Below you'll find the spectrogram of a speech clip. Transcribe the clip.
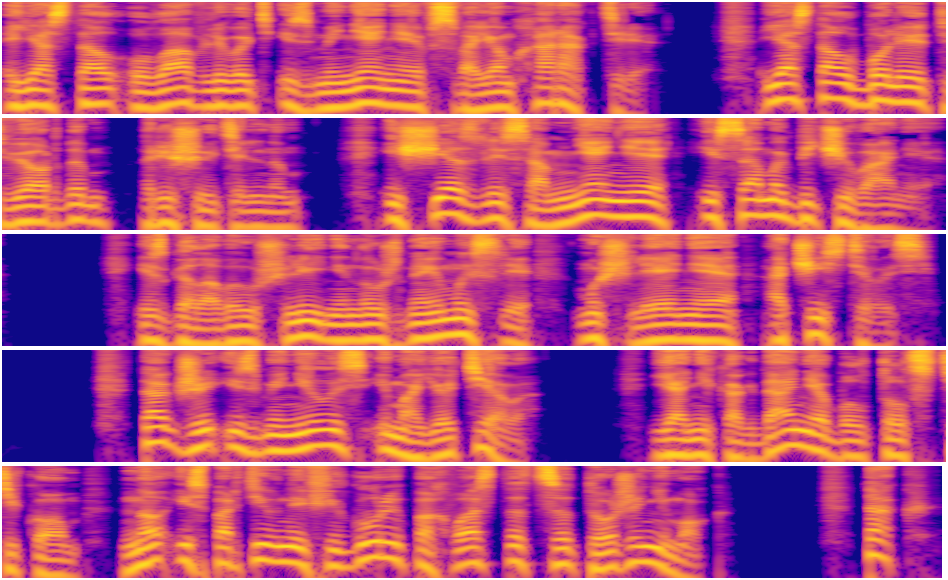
я стал улавливать изменения в своем характере. Я стал более твердым, решительным. Исчезли сомнения и самобичевание. Из головы ушли ненужные мысли, мышление очистилось. Также изменилось и мое тело. Я никогда не был толстяком, но и спортивной фигурой похвастаться тоже не мог. Так,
